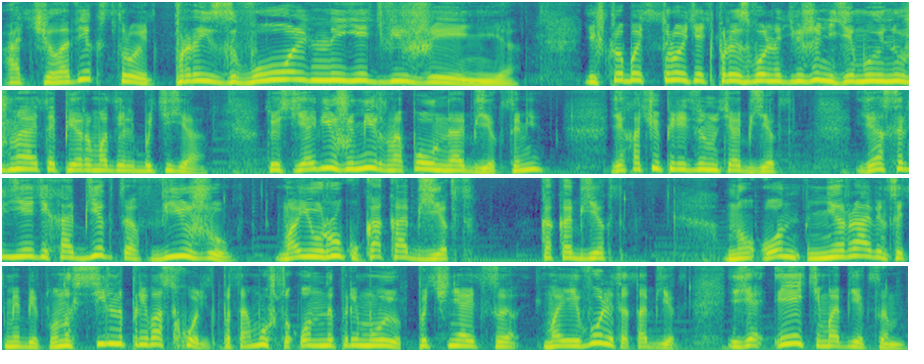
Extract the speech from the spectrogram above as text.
А человек строит произвольные движения. И чтобы строить эти произвольные движения, ему и нужна эта первая модель бытия. То есть я вижу мир, наполненный объектами, я хочу передвинуть объект. Я среди этих объектов вижу мою руку как объект, как объект но он не равен с этим объектом, он их сильно превосходит, потому что он напрямую подчиняется моей воле, этот объект, и я этим объектом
